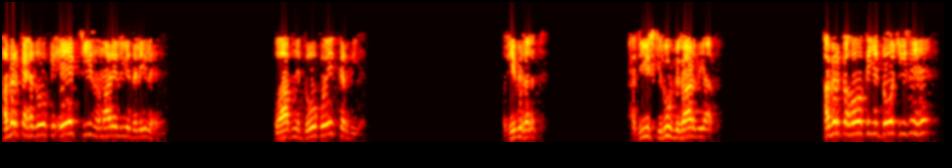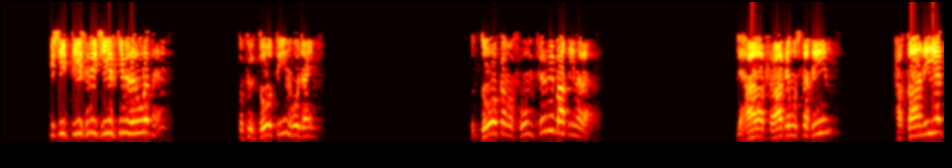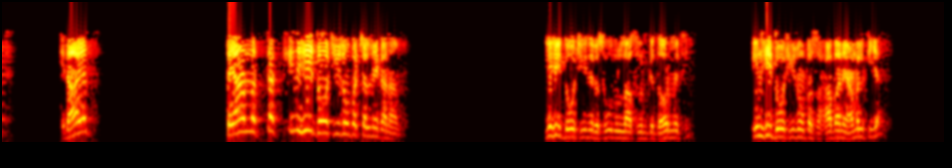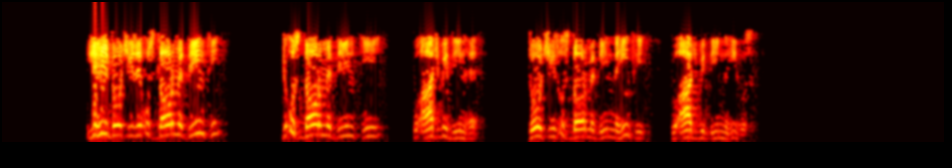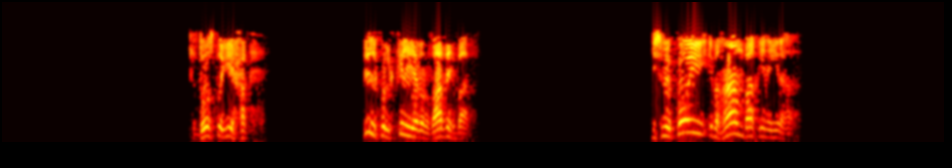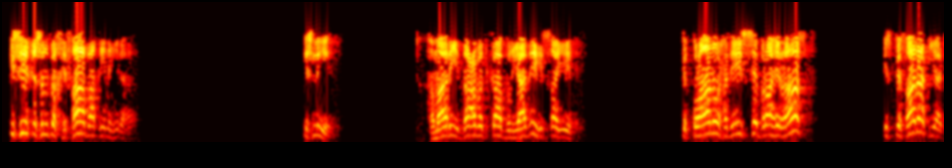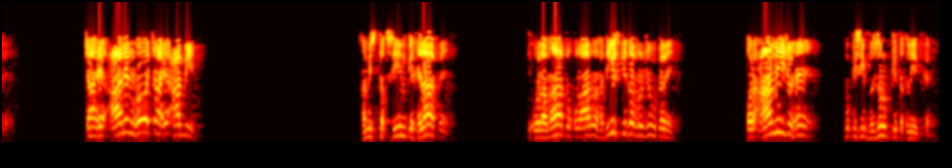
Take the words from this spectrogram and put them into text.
اگر کہہ دو کہ ایک چیز ہمارے لیے دلیل ہے، تو آپ نے دو کو ایک کر دیا۔ یہ بھی غلط حدیث کی روح بگاڑ دیا اگر کہو کہ یہ دو چیزیں ہیں، کسی تیسری چیز کی بھی ضرورت ہے، تو پھر دو تین ہو جائیں گے۔ تو دو کا مفہوم پھر بھی باقی نہ رہا۔ لہذا فرات مستقیم، حقانیت، ہدایت، قیامت تک انہی دو چیزوں پر چلنے کا نام ہے یہی دو چیزیں رسول اللہ علیہ وسلم کے دور میں تھیں۔ انہی دو چیزوں پر صحابہ نے عمل کیا۔ یہی دو چیزیں اس دور میں دین تھیں۔ جو اس دور میں دین تھی، وہ آج بھی دین ہے۔ دو چیز اس دور میں دین نہیں تھی، وہ آج بھی دین نہیں ہو سکتی۔ تو دوستو یہ حق ہے۔ بالکل کلیئر اور واضح بات۔ جس میں کوئی ابہام باقی نہیں رہا۔ کسی قسم کا خفا باقی نہیں رہا۔ اس لیے ہماری دعوت کا بنیادی حصہ یہ ہے کہ قرآن و حدیث سے براہ راست استفادہ کیا جائے۔ چاہے عالم ہو، چاہے عامر ہم اس تقسیم کے خلاف ہیں کہ علماء تو قرآن و حدیث کی طرف رجوع کریں اور عامی جو ہیں وہ کسی بزرگ کی تکلیف کریں۔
